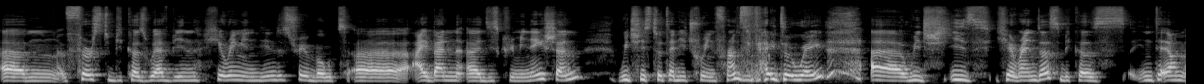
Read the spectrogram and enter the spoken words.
um, first because we have been hearing in the industry about uh, iban uh, discrimination which is totally true in france by the way uh, which is horrendous because in term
